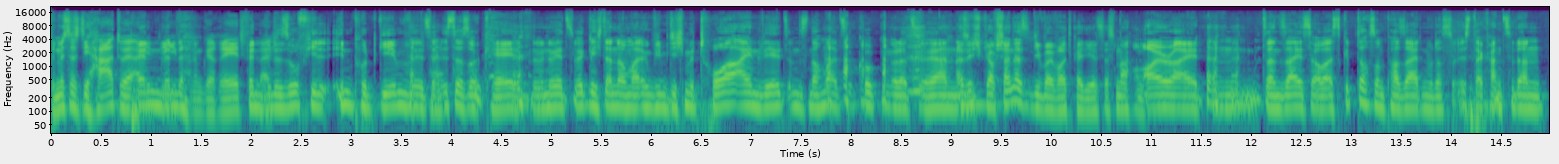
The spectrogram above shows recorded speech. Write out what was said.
Du müsstest die Hardware-IP Wenn- wenn von du- einem Gerät wenn vielleicht. du so viel Input geben willst, dann ist das okay. wenn du jetzt wirklich dann nochmal irgendwie dich mit Tor einwählst, um es nochmal zu gucken oder zu hören. also ich glaube schon, dass die bei Wodka Deals das machen. alright, dann, dann sei es so. Aber es gibt auch so ein paar Seiten, wo das so ist, da kannst du dann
